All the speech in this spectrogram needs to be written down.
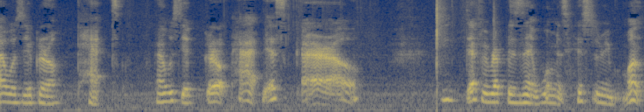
That was your girl, Pat. That was your girl, Pat. Yes, girl. You definitely represent Women's History Month.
